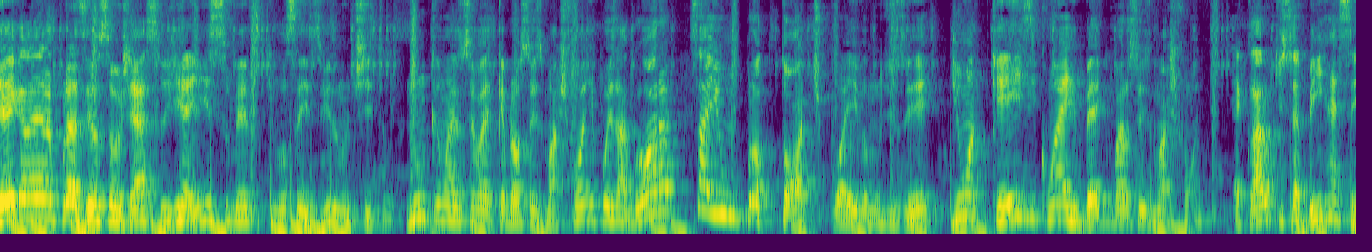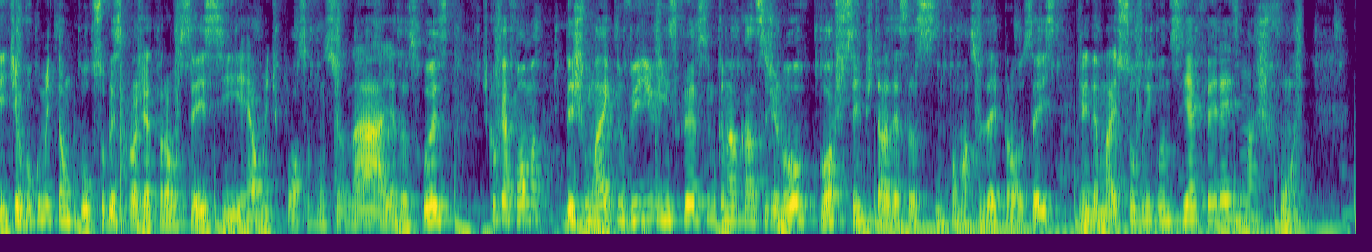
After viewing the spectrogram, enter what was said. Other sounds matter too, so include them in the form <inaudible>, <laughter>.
E aí galera, prazer, eu sou o Gesso e é isso mesmo que vocês viram no título. Nunca mais você vai quebrar o seu smartphone, pois agora saiu um protótipo aí, vamos dizer, de uma case com airbag para o seu smartphone. É claro que isso é bem recente, eu vou comentar um pouco sobre esse projeto para vocês, se realmente possa funcionar e essas coisas. De qualquer forma, deixa um like no vídeo e inscreva-se no canal caso seja novo. Gosto sempre de trazer essas informações aí para vocês, e ainda mais sobre quando se refere a smartphone.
